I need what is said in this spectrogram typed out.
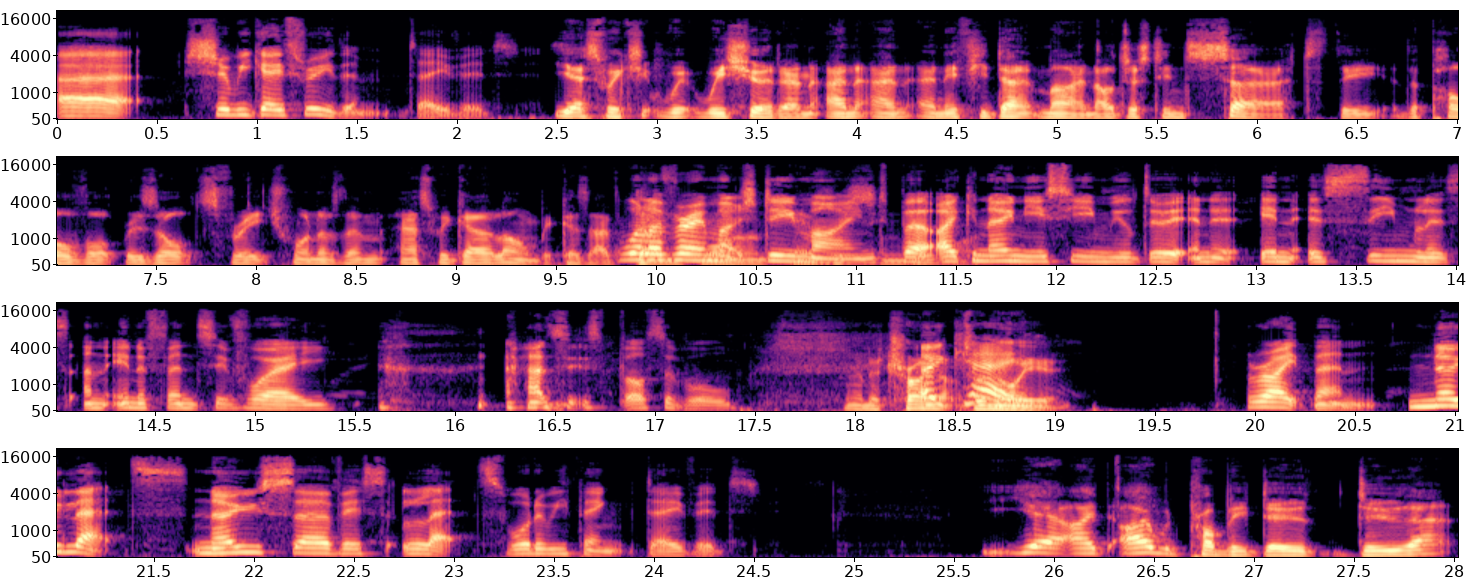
Uh, should we go through them, David? Yes, we, we, we should, and, and, and, and if you don't mind, I'll just insert the, the pole vault results for each one of them as we go along because I've well, I very much do mind, but one. I can only assume you'll do it in a, in as seamless and inoffensive way as is possible. I'm going to try okay. not to annoy you. Right then, no lets, no service lets. What do we think, David? Yeah, I I would probably do do that.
